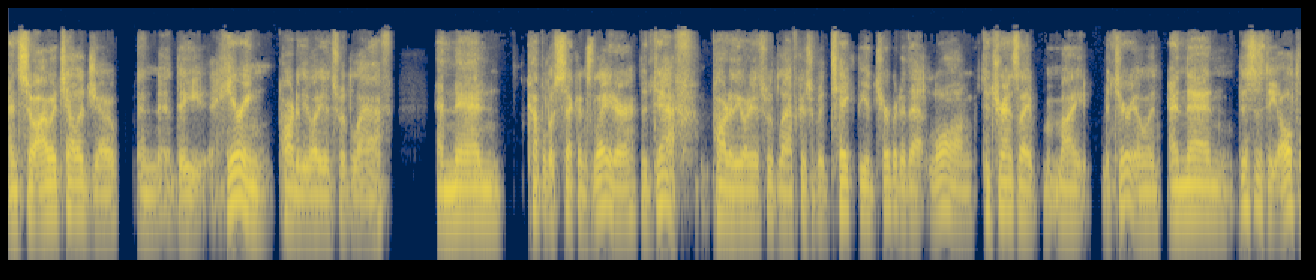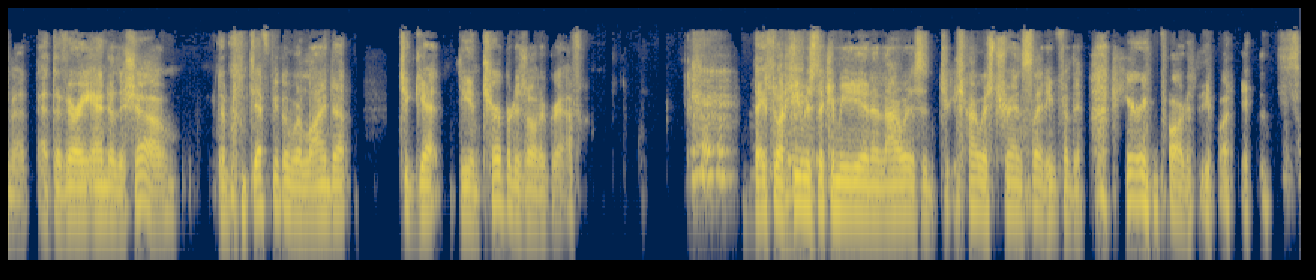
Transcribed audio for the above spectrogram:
And so I would tell a joke and the hearing part of the audience would laugh. And then a couple of seconds later, the deaf part of the audience would laugh because it would take the interpreter that long to translate my material. And, and then this is the ultimate at the very end of the show, the deaf people were lined up to get the interpreter's autograph. They thought he was the comedian and I was I was translating for the hearing part of the audience.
